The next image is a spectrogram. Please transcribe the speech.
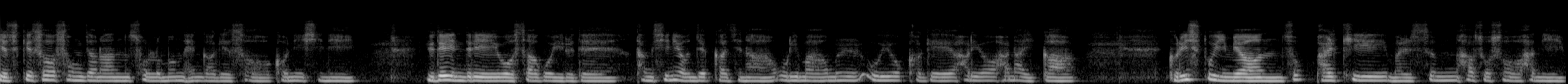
예수께서 성전한 솔로몬 행각에서 거니시니 유대인들이 오싸고 이르되 당신이 언제까지나 우리 마음을 의욕하게 하려 하나이까 그리스도이면 속 밝히 말씀하소서 하니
